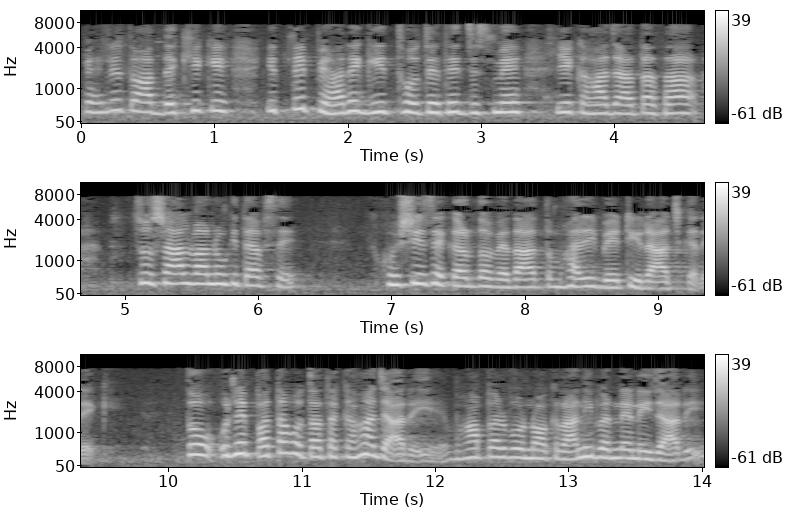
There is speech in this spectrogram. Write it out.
پہلے تو آپ دیکھیے کہ اتنے پیارے گیت ہوتے تھے جس میں یہ کہا جاتا تھا سسرال والوں کی طرف سے، خوشی سے کر دو ودا تمہاری بیٹی راج کرے گی۔ تو انہیں پتا ہوتا تھا کہاں جا رہی ہے، وہاں پر وہ نوکرانی بننے نہیں جا رہی۔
